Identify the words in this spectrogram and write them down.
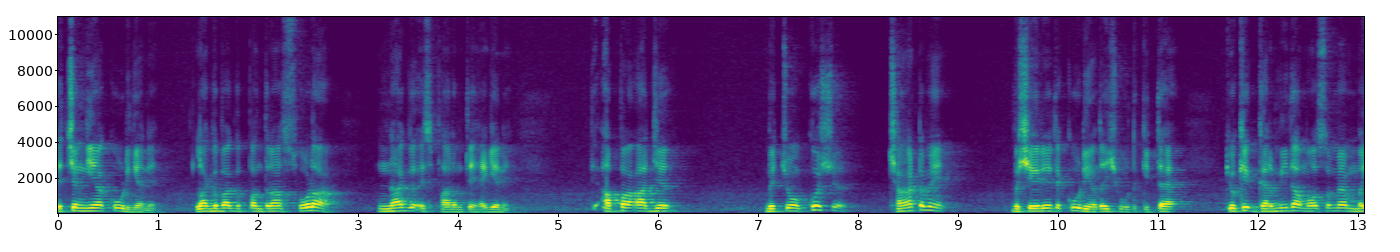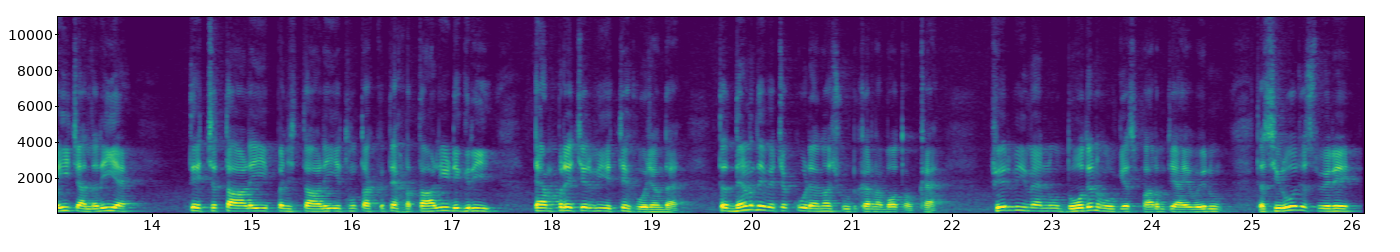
ਤੇ ਚੰਗੀਆਂ ਘੋੜੀਆਂ ਨੇ। ਲਗਭਗ 15 16 ਨਗ ਇਸ ਫਾਰਮ ਤੇ ਹੈਗੇ ਨੇ। ਤੇ ਆਪਾਂ ਅੱਜ ਵਿੱਚੋਂ ਕੁਝ 66ਵੇਂ ਵਿਸ਼ੇਰੇ ਤੇ ਘੋੜੀਆਂ ਦਾ ਹੀ ਸ਼ੂਟ ਕੀਤਾ ਹੈ, ਕਿਉਂਕਿ ਗਰਮੀ ਦਾ ਮੌਸਮ ਹੈ, ਮਈ ਚੱਲ ਰਹੀ ਹੈ ਤੇ 44 45 ਇਥੋਂ ਤੱਕ ਤੇ 48 ਡਿਗਰੀ ਟੈਂਪਰੇਚਰ ਵੀ ਇੱਥੇ ਹੋ ਜਾਂਦਾ ਹੈ। ਤੇ ਦਿਨ ਦੇ ਵਿੱਚ ਘੋੜਿਆਂ ਦਾ ਸ਼ੂਟ ਕਰਨਾ ਬਹੁਤ ਔਖਾ ਹੈ। ਫਿਰ ਵੀ ਮੈਨੂੰ 2 ਦਿਨ ਹੋ ਗਏ ਇਸ ਫਾਰਮ ਤੇ ਆਏ ਹੋਏ ਨੂੰ, ਤੇ ਅਸੀਂ ਰੋਜ਼ ਸਵੇਰੇ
